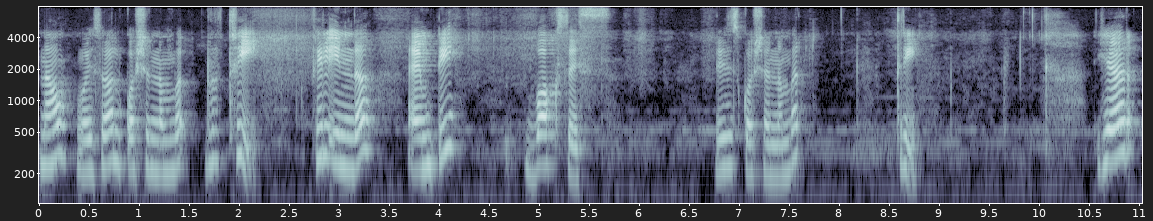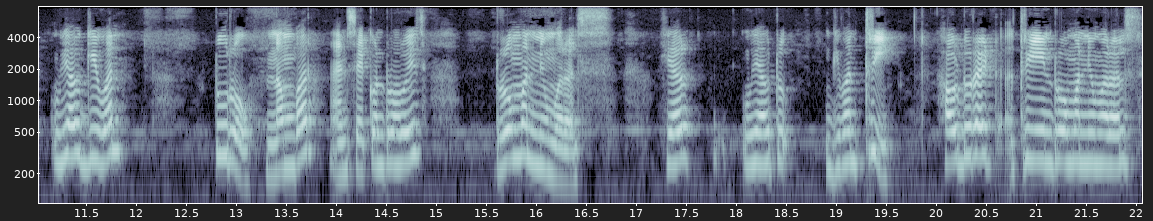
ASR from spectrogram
now we solve question number 3 fill in the empty boxes. This is question number 3 here we have given two row number and second row is roman numerals. Here we have to given 3 how to write 3 in roman numerals?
